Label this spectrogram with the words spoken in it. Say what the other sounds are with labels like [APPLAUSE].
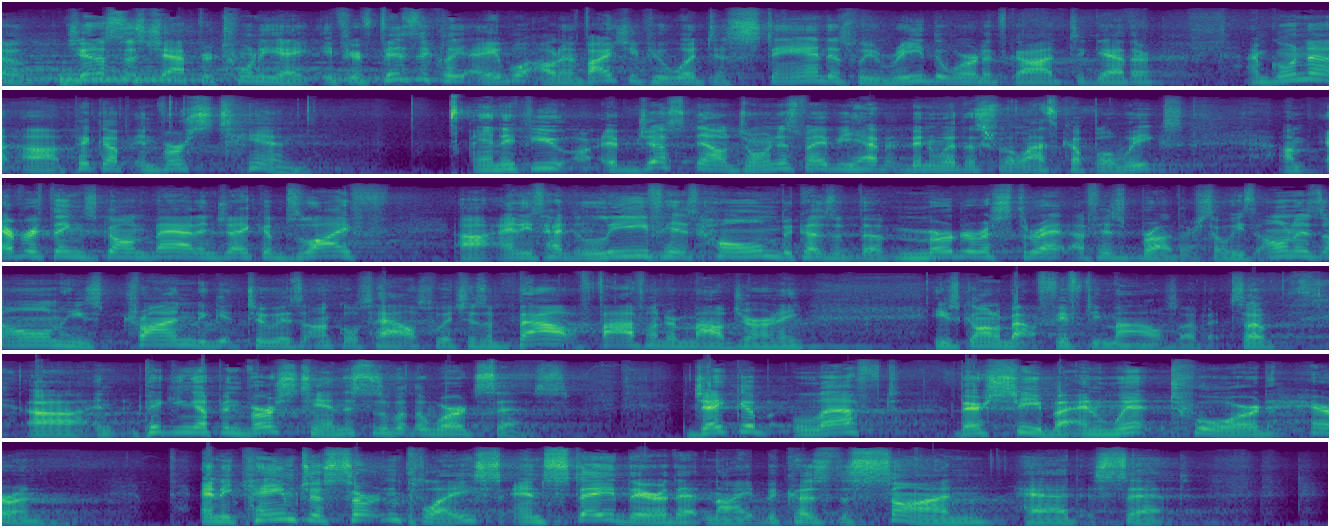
So, Genesis chapter 28, if you're physically able, I would invite you, if you would, to stand as we read the Word of God together. I'm going to uh, pick up in verse 10. And if you have just now joined us, maybe you haven't been with us for the last couple of weeks, um, everything's gone bad in Jacob's life. Uh, and he's had to leave his home because of the murderous threat of his brother. So he's on his own. He's trying to get to his uncle's house, which is about a 500 mile journey. He's gone about 50 miles of it. So, uh, and picking up in verse 10, this is what the word says. Jacob left Beersheba and went toward Haran. And he came to a certain place and stayed there that night because the sun had set.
